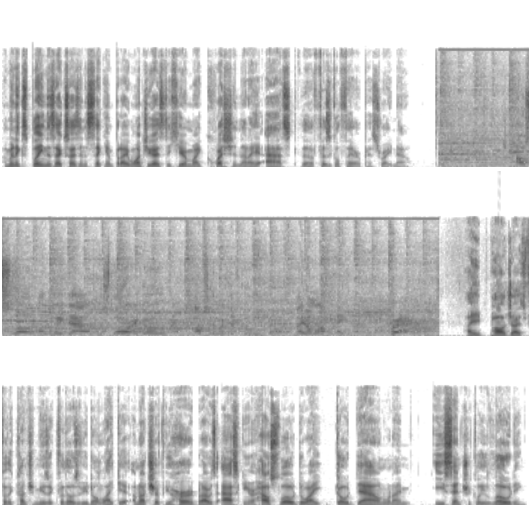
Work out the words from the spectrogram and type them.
I'm going to explain this exercise in a second, but I want you guys to hear my question that I asked the physical therapist right now. How slow on the way down? The slower I go, obviously the more difficult, but I don't want pain, right? Correct. I apologize for the country music for those of you who don't like it. I'm not sure if you heard, but I was asking her how slow do I go down when I'm eccentrically loading?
